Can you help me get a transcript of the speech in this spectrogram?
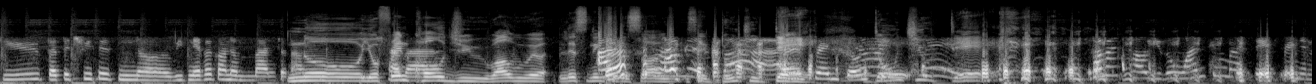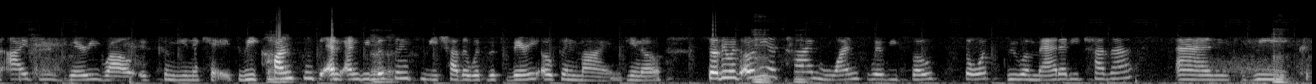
do, but the truth is no. We've never gone a month without. No, your each friend other. called you while we were listening to the song. He said, Don't you dare. My Friend, don't Don't you dare. Come and tell you, the one thing my best friend and I do very well is communicate. We uh-huh. constantly and, and we uh-huh. listen to each other with this very open mind, you know. So there was only mm-hmm. a time once where we both thought we were mad at each other and we hmm. c-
